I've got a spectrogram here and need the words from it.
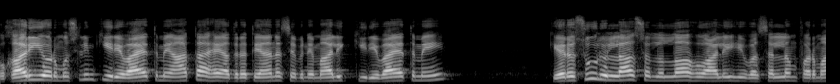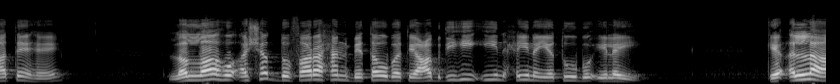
بخاری اور مسلم کی روایت میں آتا ہے، حضرت انس ابن مالک کی روایت میں کہ رسول اللہ صلی اللہ علیہ وسلم فرماتے ہیں للہ اشد فرحن بتوبت عبده حين يتوب الی کہ اللہ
